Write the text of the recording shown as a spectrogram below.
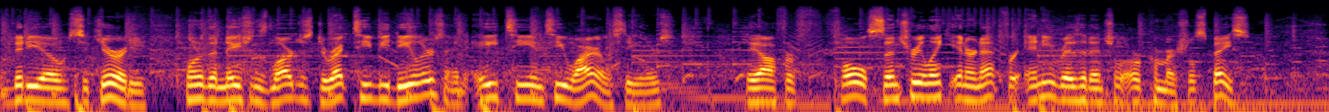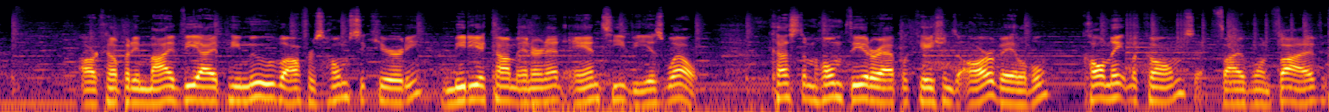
Video Security, one of the nation's largest DirecTV dealers and AT&T wireless dealers. They offer full CenturyLink internet for any residential or commercial space. Our company, My VIP Move, offers home security, MediaCom internet, and TV as well. Custom home theater applications are available. Call Nate McCombs at 515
